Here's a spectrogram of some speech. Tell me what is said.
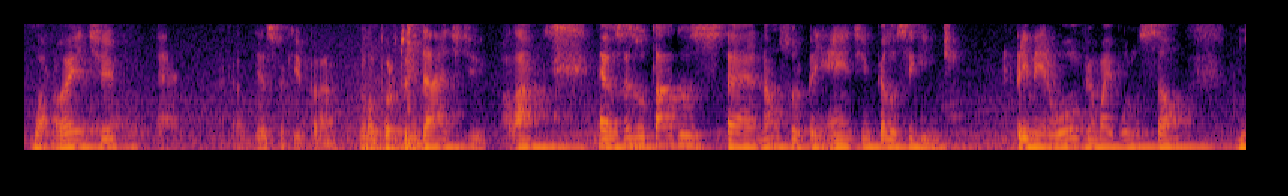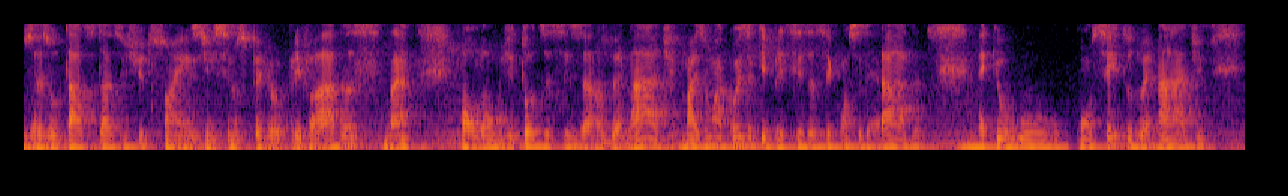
Boa noite. É, agradeço aqui pra, pela oportunidade de falar. É, os resultados é, não surpreendem pelo seguinte: primeiro, houve uma evolução dos resultados das instituições de ensino superior privadas, né, ao longo de todos esses anos do ENAD, mas uma coisa que precisa ser considerada é que o, o conceito do ENAD,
